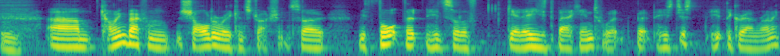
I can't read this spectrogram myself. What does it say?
Hmm. Um, coming back from shoulder reconstruction. So we thought that he'd sort of get eased back into it, but he's just hit the ground running.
